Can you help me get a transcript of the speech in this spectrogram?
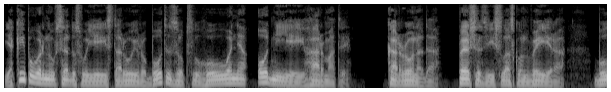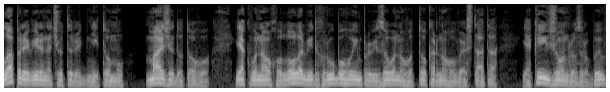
який повернувся до своєї старої роботи з обслуговування однієї гармати. Карронада, перша зійшла з конвеєра, була перевірена чотири дні тому, майже до того, як вона охолола від грубого імпровізованого токарного верстата, який Джон розробив,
